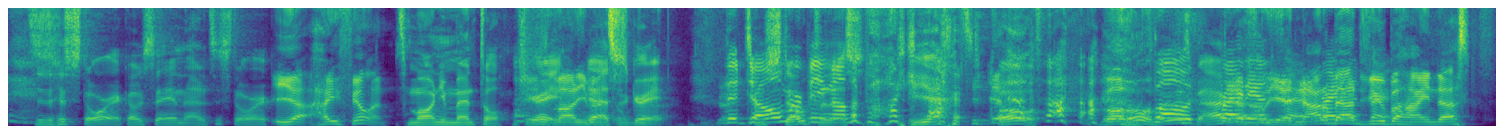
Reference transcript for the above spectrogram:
This is historic. I was saying that it's historic. Yeah, how you feeling? It's monumental. It's great. monumental. Yeah, this is great. The dome or stoked being on the podcast. Yeah, both. Both. Both. Both. Right Definitely. answer. Yeah, not a bad answer. view behind us.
